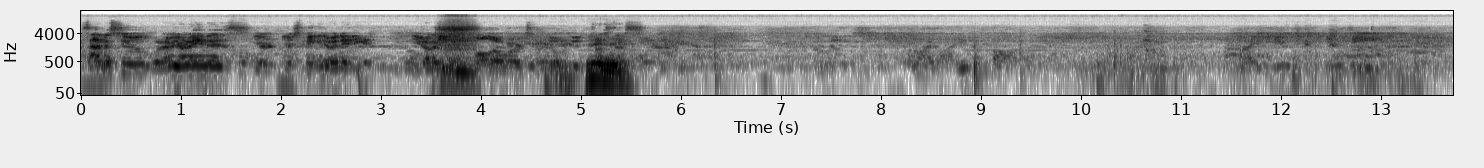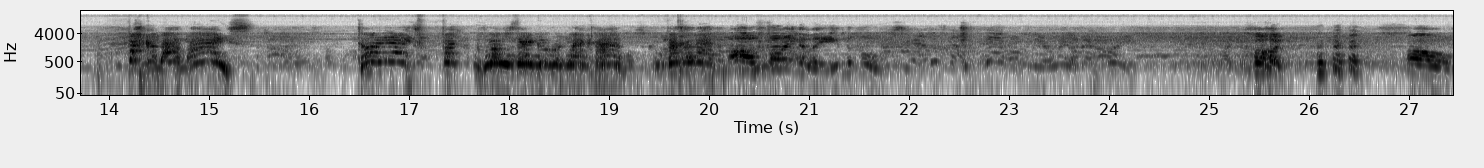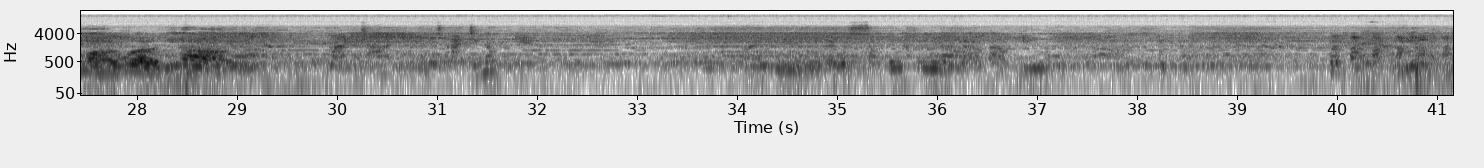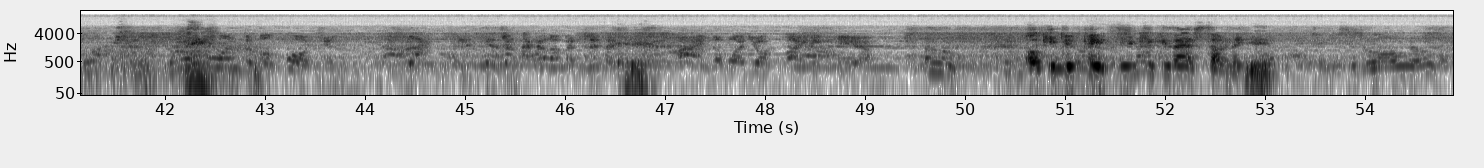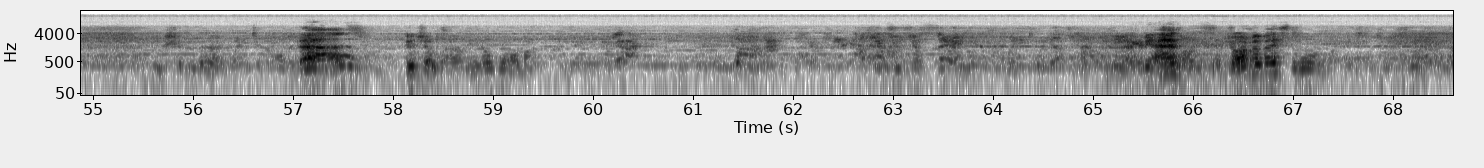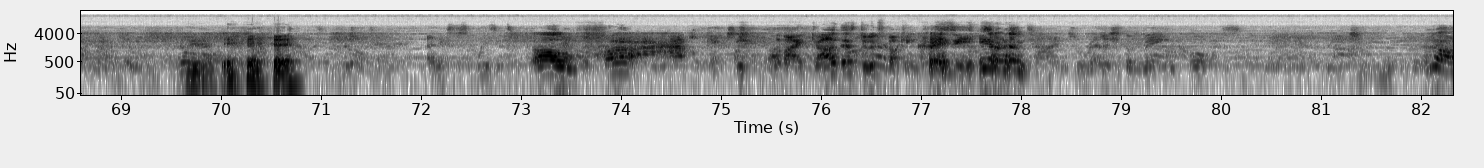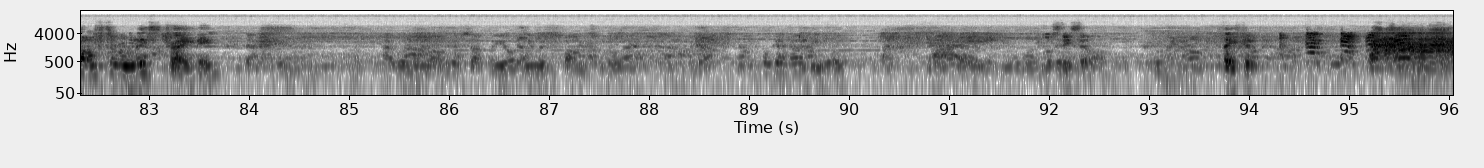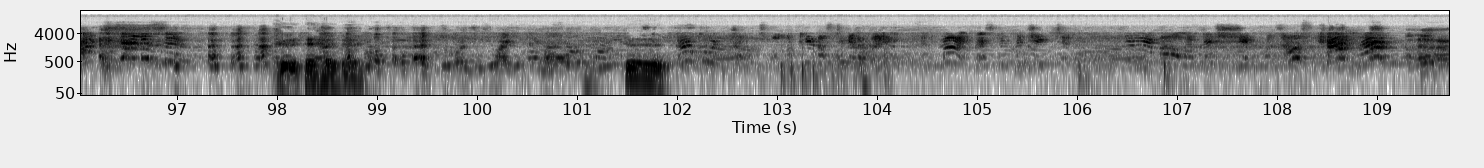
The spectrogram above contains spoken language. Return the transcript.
Zamasu, whatever your name is, you're you're speaking to an idiot. You gotta use mm. smaller words for Goku. Trust us. Why do I even bother? My beauty, indeed. Fuck him up, Ice! Tony Ice, fuck Rose going back up! Fuck him up! Oh, finally, in the balls. Only a real freak. God. Oh my word, no. Oh, kick his kick, you kick his ass, Tony. Yeah. this is long over. You should learn when to call it Ah. Good job. Only a warm up. What did you just say? You gotta give me a hand. Try my best. Oh, fuck. Oh my God, this dude's fucking crazy. You know. Time to relish the main course. Not after all this training. I will no longer suffer your irresponsible actions. Forget our deal. I will stay still. Stay still.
